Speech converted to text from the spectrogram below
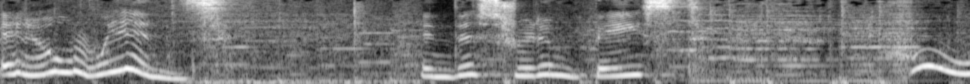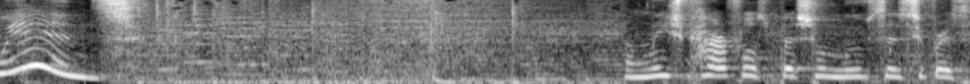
And who wins? In this rhythm based, who wins? Unleash powerful special moves and supers.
